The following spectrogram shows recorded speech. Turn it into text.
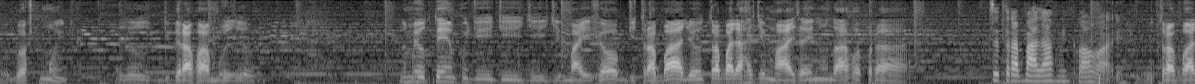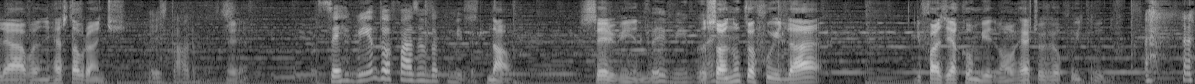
Eu gosto muito. Mas eu, de gravar música. eu- No meu tempo de, de, de, de mais jovem, de trabalho, eu trabalhava demais, aí não dava pra. Você trabalhava em qual área? Eu trabalhava em restaurante. Restaurante. É. Servindo ou fazendo a comida? Não, servindo. Servindo, né? Eu só nunca fui lá de fazer a comida, mas o resto eu já fui tudo.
